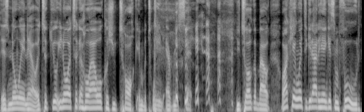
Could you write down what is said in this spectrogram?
There's no way in hell. It took you. You know why it took a whole hour? Because you talk in between every set. you talk about, oh, I can't wait to get out of here and get some food.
